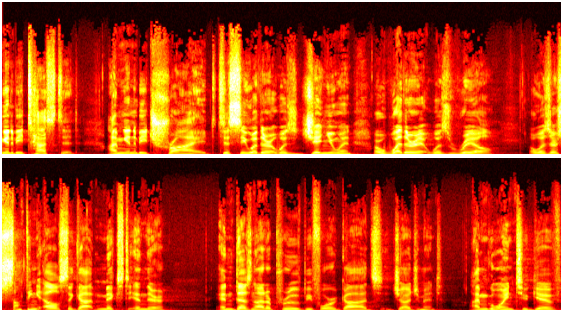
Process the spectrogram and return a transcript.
going to be tested. I'm going to be tried to see whether it was genuine or whether it was real. Or was there something else that got mixed in there and does not approve before God's judgment? I'm going to give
